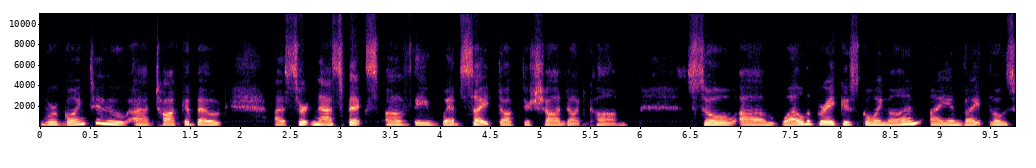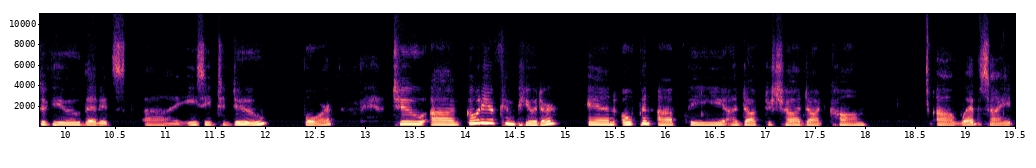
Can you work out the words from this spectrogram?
we're going to uh, talk about uh, certain aspects of the website, drsha.com. So um, while the break is going on, I invite those of you that it's uh, easy to do for to uh, go to your computer and open up the uh, drsha.com uh, website.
